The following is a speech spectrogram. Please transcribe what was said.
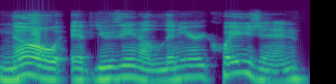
know if using a linear equation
